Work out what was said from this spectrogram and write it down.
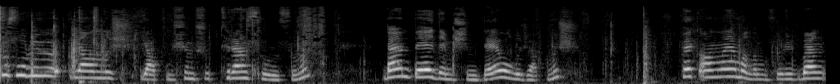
şu soruyu yanlış yapmışım. Şu tren sorusunu. Ben B demişim. D olacakmış. Pek anlayamadım bu soruyu. Ben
